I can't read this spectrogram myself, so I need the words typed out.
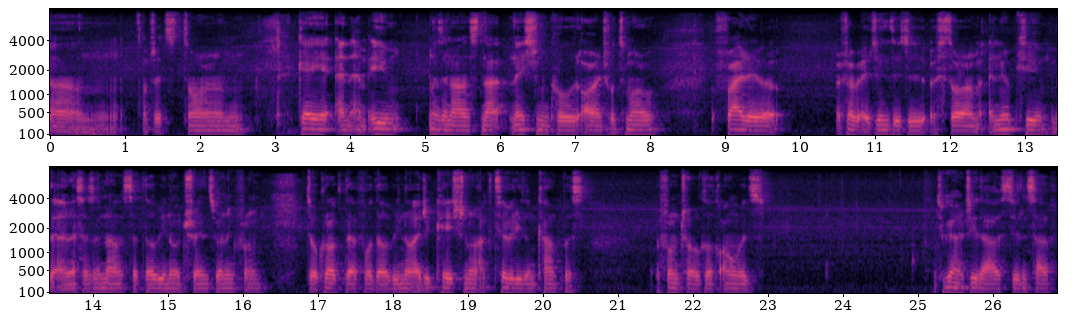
Um, Object Storm, KNMI has announced Nat Nation Code Orange for tomorrow, Friday, February 18th, due to a storm Anuki. The NS has announced that there will be no trains running from 2 o'clock, therefore, there will be no educational activities on campus from 12 o'clock onwards. To guarantee that our students have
